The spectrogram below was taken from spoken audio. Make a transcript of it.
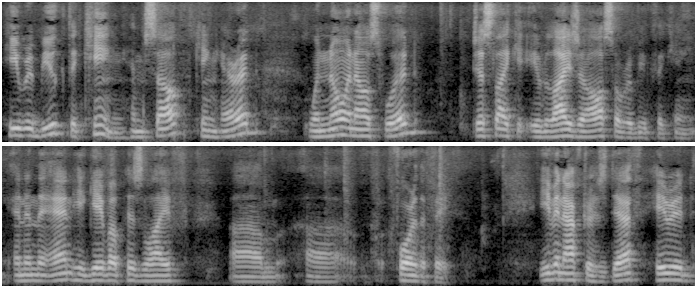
He rebuked the king himself, King Herod, when no one else would, just like Elijah also rebuked the king. And in the end, he gave up his life um, uh, for the faith. Even after his death, Herod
